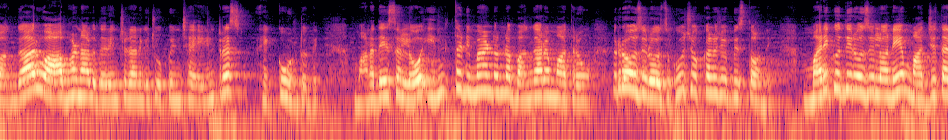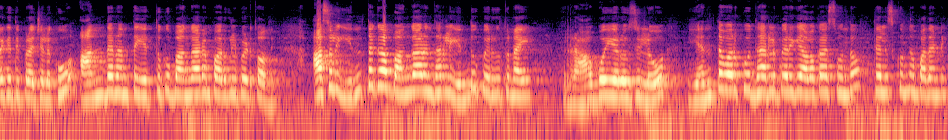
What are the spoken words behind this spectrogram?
బంగారు ఆభరణాలు ధరించడానికి చూపించే ఇంట్రెస్ట్ ఎక్కువ ఉంటుంది. మన దేశంలో ఇంత డిమాండ్ ఉన్న బంగారం మాత్రం రోజు రోజుకు చుక్కలు చూపిస్తోంది. మరికొద్ది రోజుల్లోనే మధ్యతరగతి ప్రజలకు అందనంత ఎత్తుకు బంగారం పరుగులు పెడుతోంది. అసలు ఇంతగా బంగారం ధరలు ఎందుకు పెరుగుతున్నాయి? రాబోయే రోజుల్లో ఎంతవరకు ధరలు పెరిగే అవకాశం ఉందో తెలుసుకుందాం పదండి.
